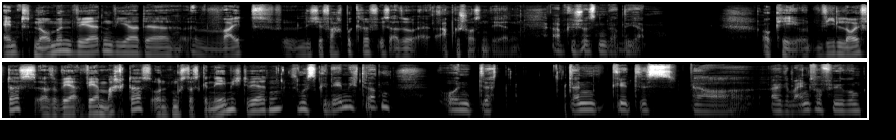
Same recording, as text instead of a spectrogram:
entnommen werden, wie ja der weitliche Fachbegriff ist, also abgeschossen werden. Abgeschossen werden, ja. Okay, und wie läuft das? Also wer, wer macht das und muss das genehmigt werden? Es muss genehmigt werden und dann geht es per Allgemeinverfügung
